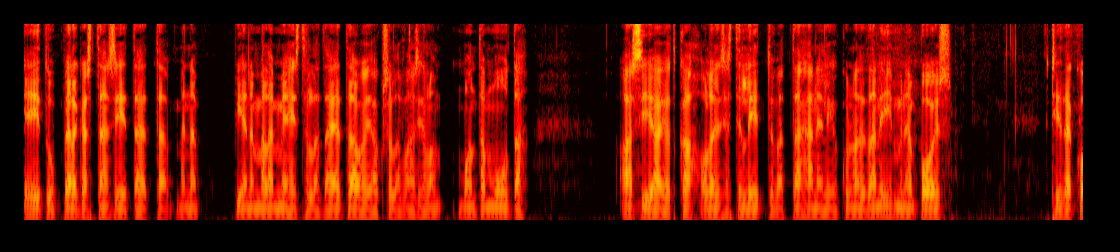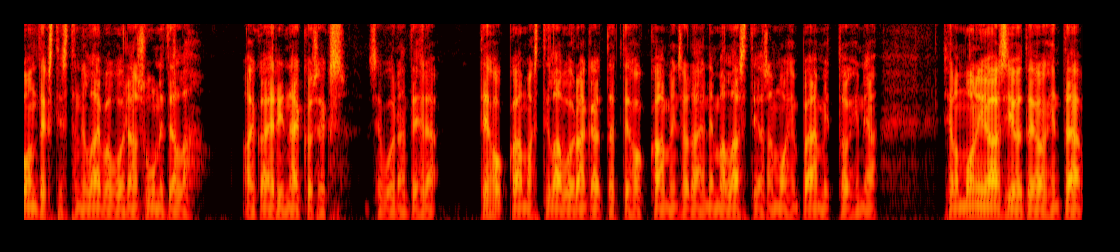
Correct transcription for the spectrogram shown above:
ei tule pelkästään siitä, että mennään pienemmällä miehistöllä tai etäohjauksella, vaan siellä on monta muuta asiaa, jotka oleellisesti liittyvät tähän. Eli kun otetaan ihminen pois siitä kontekstista, niin laiva voidaan suunnitella aika erinäköiseksi. Se voidaan tehdä tehokkaammaksi, tilaa voidaan käyttää tehokkaammin, saada enemmän lastia samoihin päämittoihin ja siellä on monia asioita, joihin tämä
